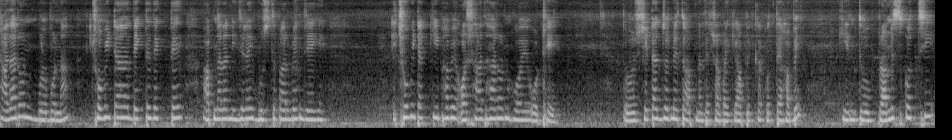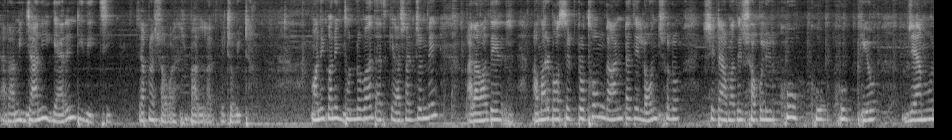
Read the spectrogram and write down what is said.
সাধারণ বলব না। ছবিটা দেখতে দেখতে আপনারা নিজেরাই বুঝতে পারবেন যে এই ছবিটা কীভাবে অসাধারণ হয়ে ওঠে। তো সেটার জন্যে তো আপনাদের সবাইকে অপেক্ষা করতে হবে। কিন্তু প্রমিস করছি, আর আমি জানি গ্যারেন্টি দিচ্ছি যে আপনার সবার ভালো লাগবে ছবিটা। অনেক অনেক ধন্যবাদ আজকে আসার জন্যে। আর আমাদের, আমার বসের প্রথম গানটা যে লঞ্চ হলো, সেটা আমাদের সকলের খুব খুব খুব প্রিয়। যেমন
